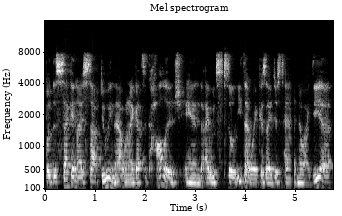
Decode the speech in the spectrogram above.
But the second I stopped doing that when I got to college and I would still eat that way because I just had no idea,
